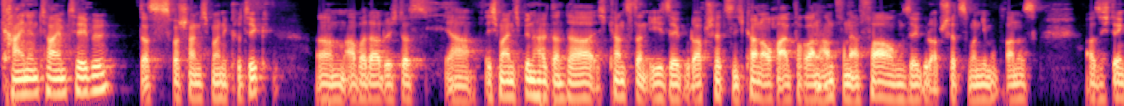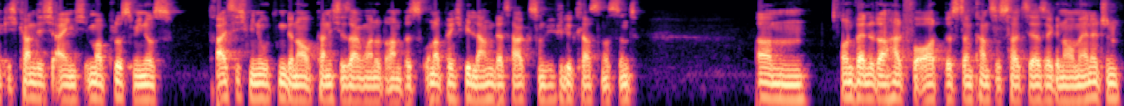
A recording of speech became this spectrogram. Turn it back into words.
keinen Timetable. Das ist wahrscheinlich meine Kritik. Ähm, aber dadurch, dass, ja, ich meine, ich bin halt dann da, ich kann es dann eh sehr gut abschätzen. Ich kann auch einfach anhand von Erfahrungen sehr gut abschätzen, wann jemand dran ist. Also ich denke, ich kann dich eigentlich immer plus minus 30 Minuten genau, kann ich dir sagen, wann du dran bist, unabhängig wie lang der Tag ist und wie viele Klassen das sind. Ähm, und wenn du dann halt vor Ort bist, dann kannst du es halt sehr, sehr genau managen.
